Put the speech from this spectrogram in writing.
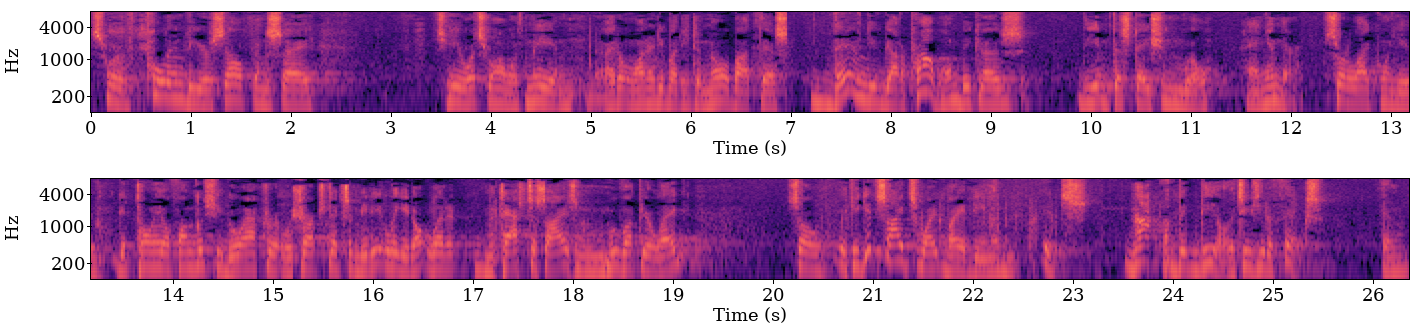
sort of pull into yourself and say, gee, what's wrong with me? And I don't want anybody to know about this. Then you've got a problem because the infestation will hang in there. Sort of like when you get toenail fungus, you go after it with sharp sticks immediately. You don't let it metastasize and move up your leg. So if you get sideswiped by a demon, it's not a big deal. It's easy to fix. And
